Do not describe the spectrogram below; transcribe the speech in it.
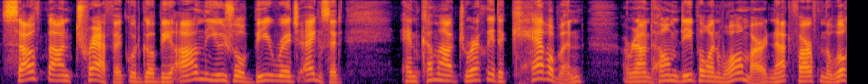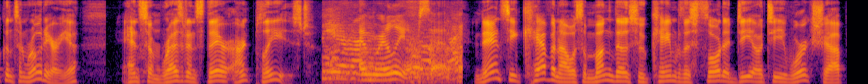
southbound traffic would go beyond the usual Bee Ridge exit and come out directly to Cattleman around Home Depot and Walmart, not far from the Wilkinson Road area. And some residents there aren't pleased. I'm really upset. Nancy Kavanaugh was among those who came to this Florida DOT workshop.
